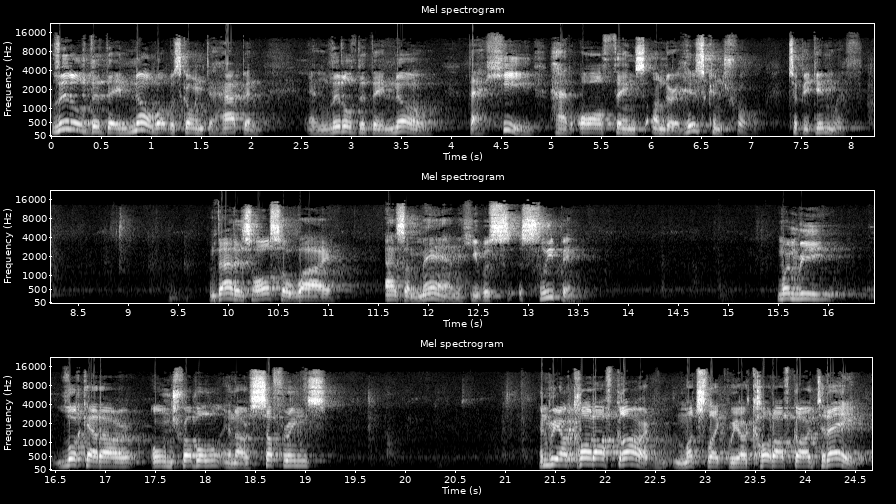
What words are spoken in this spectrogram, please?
Little did they know what was going to happen, and little did they know that he had all things under his control to begin with. And that is also why, as a man, he was sleeping. When we look at our own trouble and our sufferings, and we are caught off guard, much like we are caught off guard today.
